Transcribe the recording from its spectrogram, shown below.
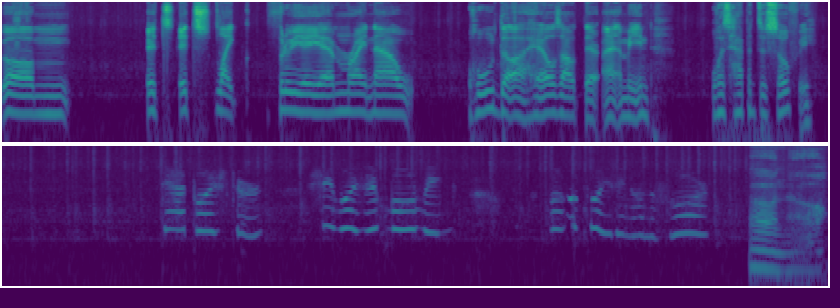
Um, it's it's like 3 a.m. right now. Who the hell's out there? I I mean, what's happened to Sophie? Dad pushed her. She wasn't moving. Bleeding on the floor. Oh no.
